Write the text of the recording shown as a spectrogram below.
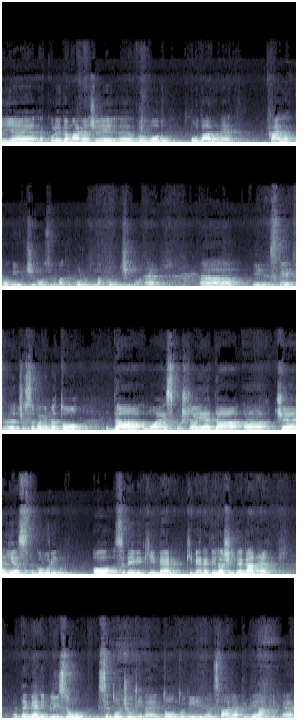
je kolega Marjan že v uvodu poudaril, ne? Kaj lahko mi učimo oziroma kako lahko učimo. Ne? Uh, in spet, če se vrnem na to, da moja izkušnja je, da uh, če jaz govorim o zadevi, ki, men, ki mene dela živega, ne, da je meni blizu, se to čuti ne, in to tudi odzvanja pri dejakih. Ne.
